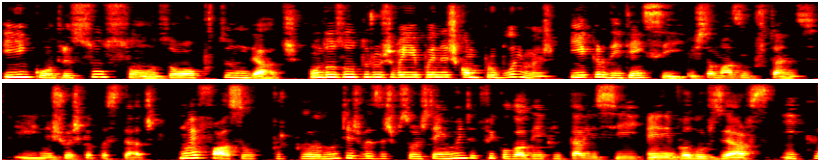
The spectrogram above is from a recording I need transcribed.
e encontra soluções ou oportunidades onde os outros veem apenas como problemas e acredita em si. Isto é o mais importante e nas suas capacidades. Não é fácil, porque muitas vezes as pessoas têm muita dificuldade em acreditar em si, em valorizar-se e que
